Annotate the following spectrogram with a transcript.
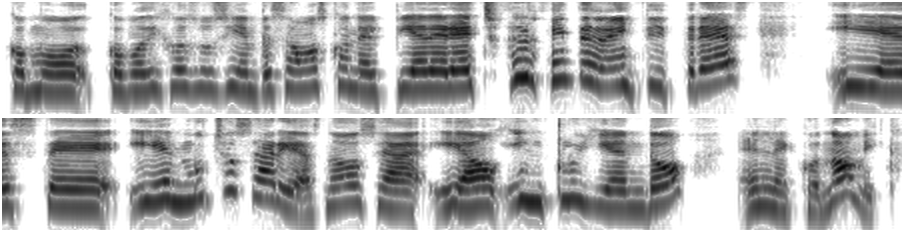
como, como dijo Susi, empezamos con el pie derecho en 2023 y este, y en muchas áreas, ¿no? O sea, y incluyendo en la económica.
